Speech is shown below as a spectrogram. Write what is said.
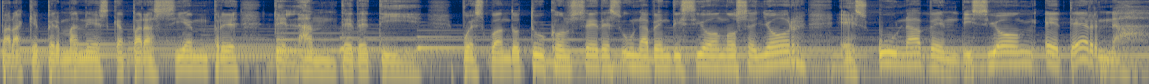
para que permanezca para siempre delante de ti pues cuando tú concedes una bendición, oh Señor, es una bendición eterna.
